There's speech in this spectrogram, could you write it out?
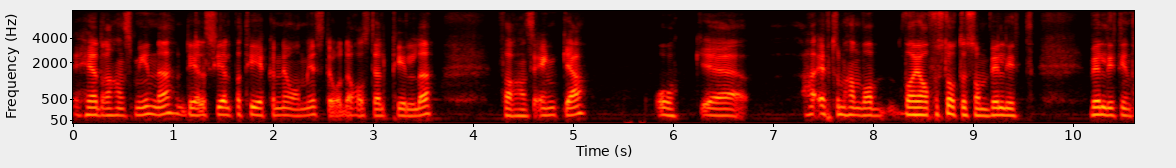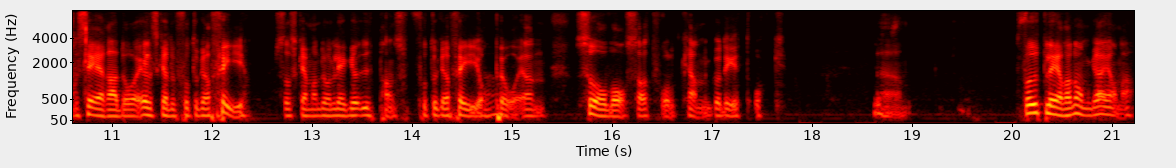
hedra hans minne. Dels hjälpa till ekonomiskt då, det har ställt till det för hans änka. Och eh, eftersom han var, vad jag har förstått det som, väldigt, väldigt intresserad och älskade fotografi så ska man då lägga upp hans fotografier Ja. på en server så att folk kan gå dit och eh, få uppleva de grejerna.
